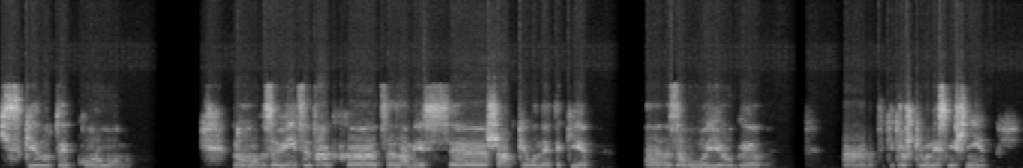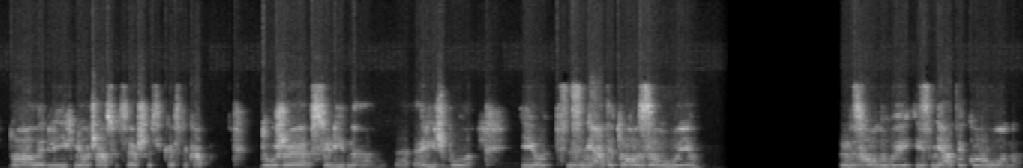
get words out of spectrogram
і скинути корону. Ну, завій це так, е, це замість е, шапки вони такі е, завої робили. Такі трошки вони смішні, ну але для їхнього часу це щось якась така дуже солідна річ була. І от зняти того завою з голови і зняти корону.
